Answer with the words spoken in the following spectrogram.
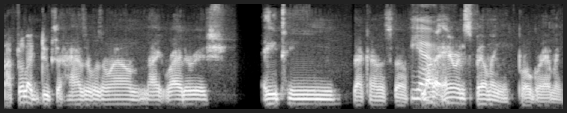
I feel like Dukes of Hazzard was around Knight Rider ish, 18, that kind of stuff. A lot of Aaron Spelling programming.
